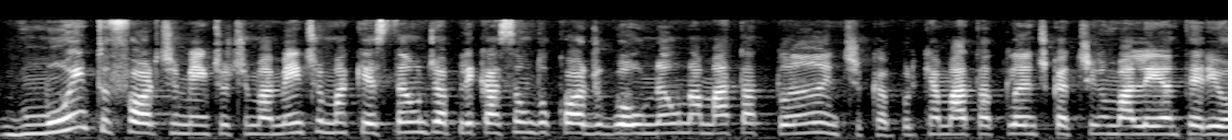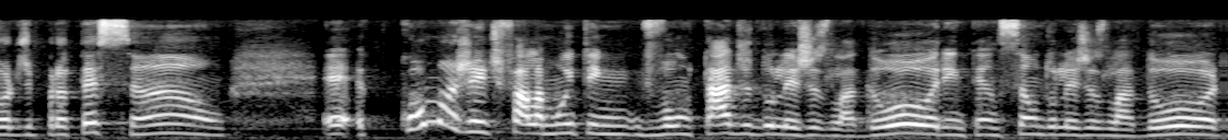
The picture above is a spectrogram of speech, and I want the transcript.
muito fortemente ultimamente uma questão de aplicação do código ou não na Mata Atlântica, porque a Mata Atlântica tinha uma lei anterior de proteção. É, como a gente fala muito em vontade do legislador, intenção do legislador,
